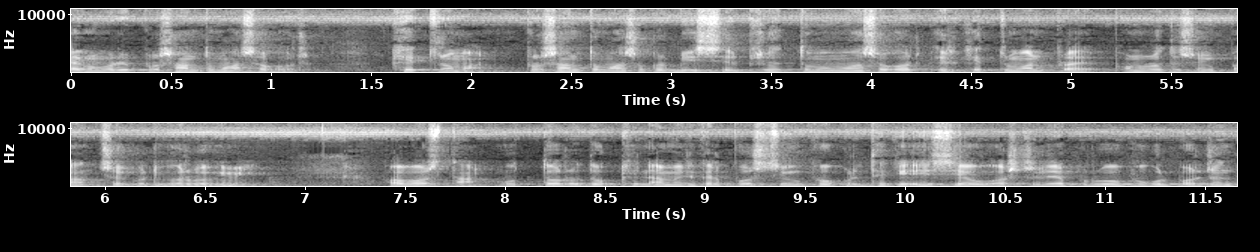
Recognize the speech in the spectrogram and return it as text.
এক নম্বরে প্রশান্ত মহাসাগর। ক্ষেত্রমান, প্রশান্ত মহাসাগর বিশ্বের বৃহত্তম মহাসাগর। এর ক্ষেত্রমান প্রায় পনেরো দশমিক পাঁচ ছয় কোটি বর্গ কিমি অবস্থান, উত্তর ও দক্ষিণ আমেরিকার পশ্চিম উপকূল থেকে এশিয়া ও অস্ট্রেলিয়ার পূর্ব উপকূল পর্যন্ত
